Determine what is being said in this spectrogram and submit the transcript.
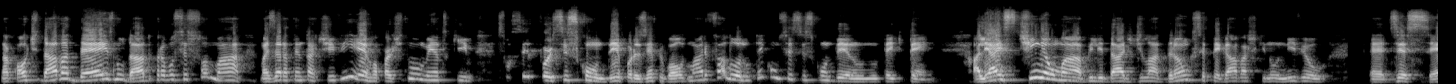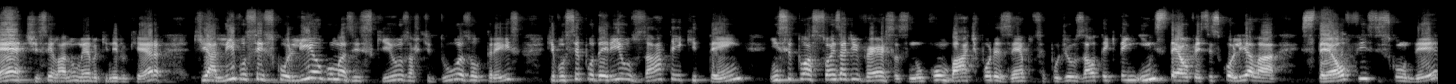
na qual te dava 10 no dado para você somar, mas era tentativa e erro. A partir do momento que se você for se esconder, por exemplo, igual o Mário falou, não tem como você se esconder no, no take tem. Aliás, tinha uma habilidade de ladrão que você pegava, acho que no nível é, 17, sei lá, não lembro que nível que era, que ali você escolhia algumas skills, acho que duas ou três, que você poderia usar take tem em situações adversas. No combate, por exemplo, você podia usar o take tem em stealth. Aí você escolhia lá stealth, se esconder,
